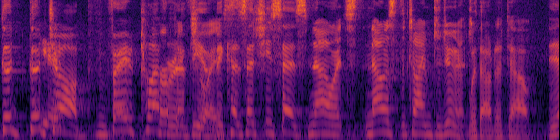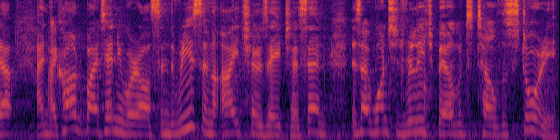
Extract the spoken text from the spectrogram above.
Good, good job. Very clever Perfect of you, choice. because as she says, now it's now is the time to do it. Without a doubt. Yeah, and you I- can't buy it anywhere else. And the reason I chose HSN is I wanted really to be able to tell the story.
